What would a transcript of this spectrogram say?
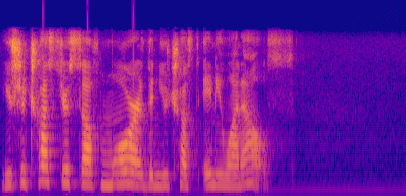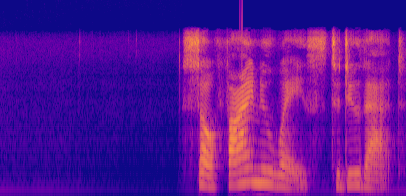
You should trust yourself more than you trust anyone else. So find new ways to do that.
